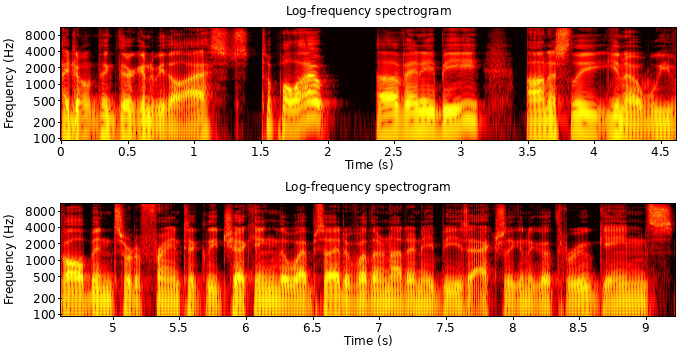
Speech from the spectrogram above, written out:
I don't think they're going to be the last to pull out of NAB. Honestly, you know, we've all been sort of frantically checking the website of whether or not NAB is actually going to go through. Games,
